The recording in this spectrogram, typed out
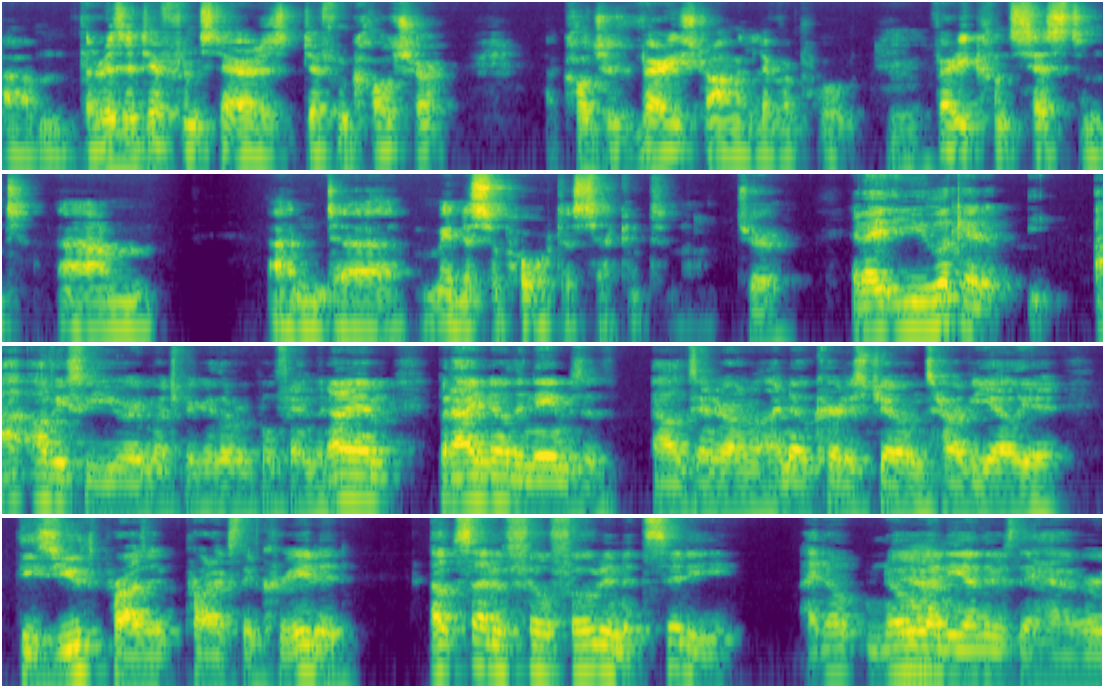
um, there is a difference there. There's a different culture. A culture is very strong at Liverpool, Mhm. very consistent. Um, and uh, I mean, the support is second to none. Sure. And I, you look at it, obviously you're a much bigger Liverpool fan than I am, but I know the names of Alexander Arnold. I know Curtis Jones, Harvey Elliott, these youth project products they've created. Outside of Phil Foden at City, I don't know Yeah. any others they have. Or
